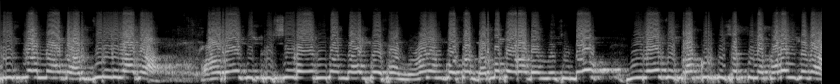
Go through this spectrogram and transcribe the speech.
కృష్ణన్న ఒక అర్జునుడు లాగా ఆ రోజు కృష్ణుడు ఏ విధంగా అయితే న్యాయం కోసం ధర్మ పోరాటం చేసిండో ఈ రోజు ప్రకృతి శక్తుల కలయికగా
